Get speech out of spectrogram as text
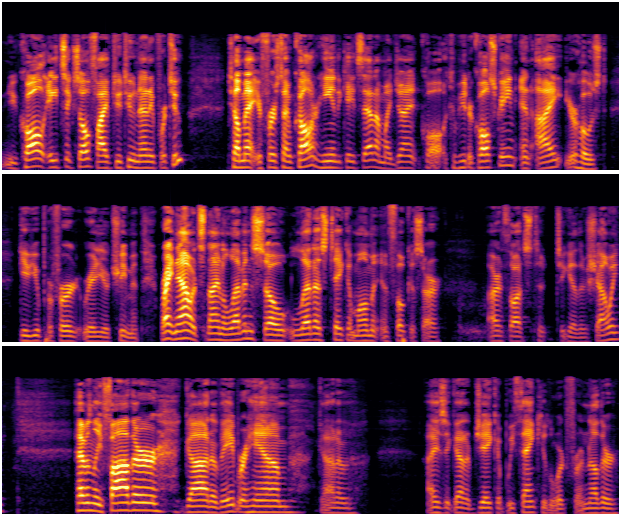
you call 860-522-9842. Tell Matt your first time caller. He indicates that on my giant call, computer call screen, and I, your host, give you preferred radio treatment. Right now it's 9-11, so let us take a moment and focus our our thoughts to, together, shall we? Heavenly Father, God of Abraham, God of Isaac, God of Jacob, we thank you, Lord, for another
